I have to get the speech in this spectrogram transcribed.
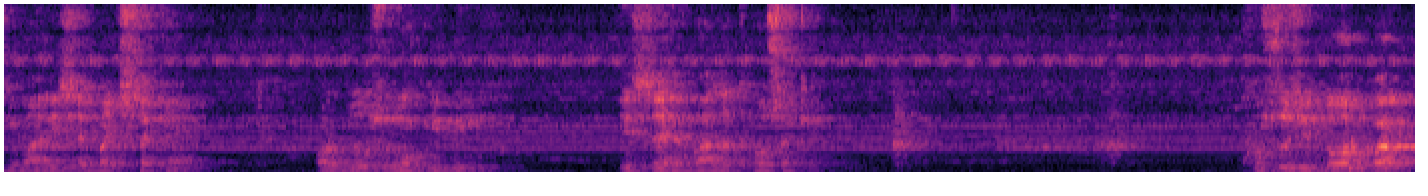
بیماری سے بچ سکیں اور دوسروں کی بھی اس سے حفاظت ہو سکے۔ خصوصی طور پر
